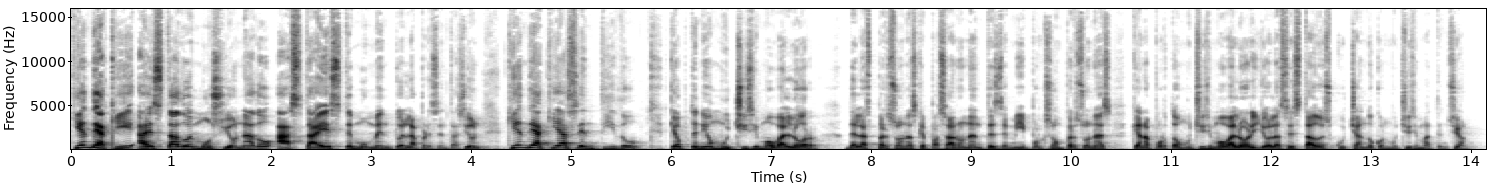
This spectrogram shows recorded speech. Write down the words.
¿Quién de aquí ha estado emocionado hasta este momento en la presentación? ¿Quién de aquí ha sentido que ha obtenido muchísimo valor de las personas que pasaron antes de mí? Porque son personas que han aportado muchísimo valor y yo las he estado escuchando con muchísima atención.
